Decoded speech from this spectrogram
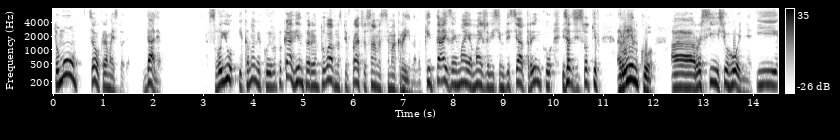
Тому це окрема історія. Далі. Свою економіку і ВПК він переорієнтував на співпрацю саме з цими країнами. Китай займає майже 80 ринку, 80% ринку а, Росії сьогодні, і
